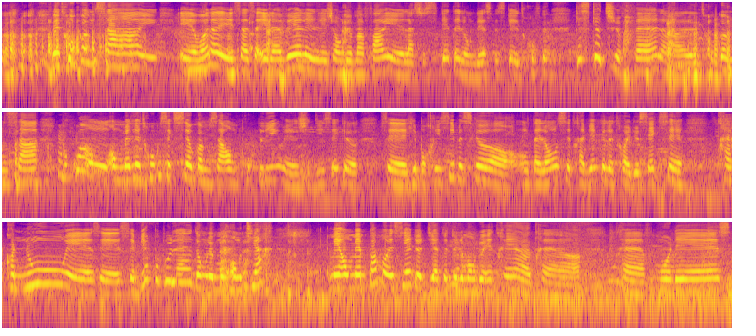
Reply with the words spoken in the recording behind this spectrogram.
Des trucs comme ça. Et, voilà, et ça, ça énervait les, gens de ma fac et la société thaïlandaise parce qu'ils trouvent que Qu'est-ce que tu fais là Des trucs comme ça. Pourquoi on, met les trucs sexuels comme ça en public? Mais je disais que c'est hypocrisie parce qu'en Thaïlande, c'est très bien que le travail du sexe est très connu et c'est bien populaire dans le monde entier. Mais en même temps, on essaie de dire que tout le monde être très, euh, très, euh, très modeste.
